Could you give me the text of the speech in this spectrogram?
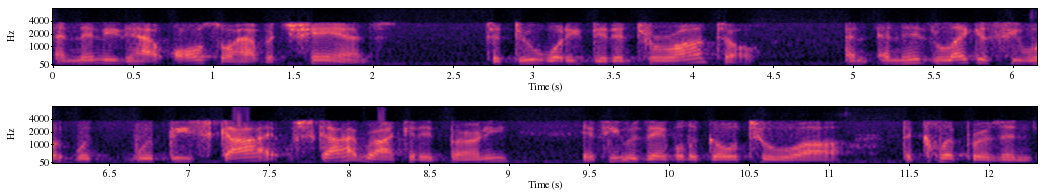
and then he'd have also have a chance to do what he did in Toronto, and and his legacy would would, would be sky skyrocketed, Bernie, if he was able to go to uh, the Clippers and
